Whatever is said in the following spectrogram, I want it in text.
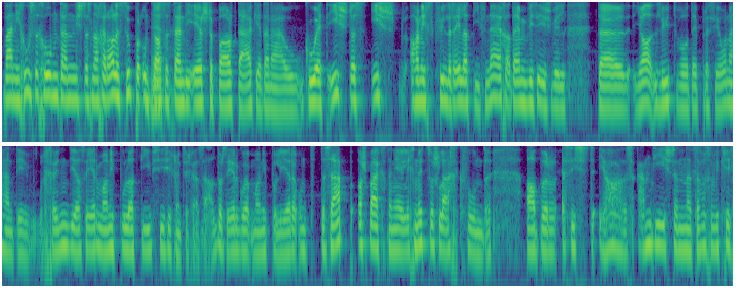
wenn ich rauskomme, dann ist das nachher alles super. Und dass Ja. es dann die ersten paar Tage ja dann auch gut ist, das ist, habe ich das Gefühl, relativ nah an dem, wie es ist, weil die, ja, Leute, die Depressionen haben, die können ja sehr manipulativ sein, sie können sich auch selber sehr gut manipulieren und den Sepp-Aspekt habe ich eigentlich nicht so schlecht gefunden, aber es ist, ja, das Ende ist dann halt einfach wirklich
